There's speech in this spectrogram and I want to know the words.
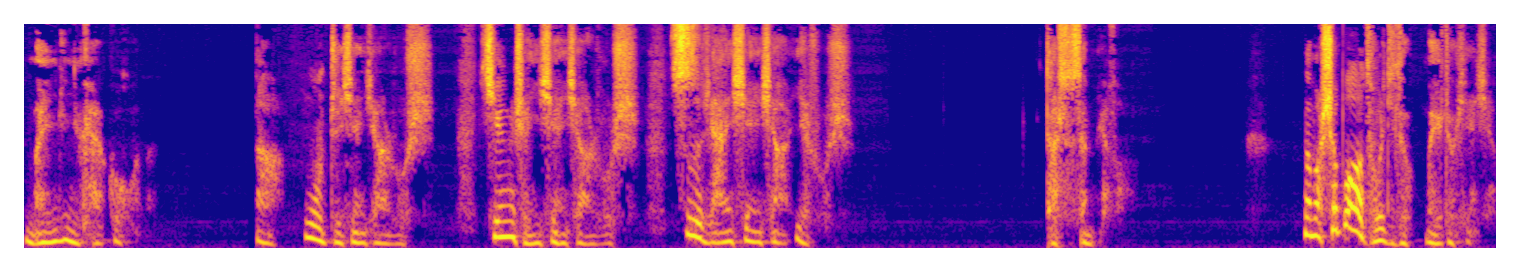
没离开过我们。啊，物质现象如是，精神现象如是，自然现象也如是。它是生灭法。那么十报图里头没有这个现象，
